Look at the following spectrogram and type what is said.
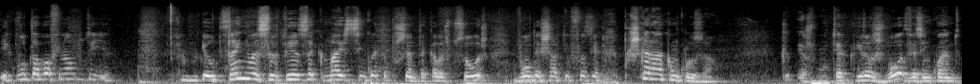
e que voltava ao final do dia. Eu tenho a certeza que mais de 50% daquelas pessoas vão deixar de o fazer. Porque chegaram à conclusão que eles vão ter que ir a Lisboa de vez em quando,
